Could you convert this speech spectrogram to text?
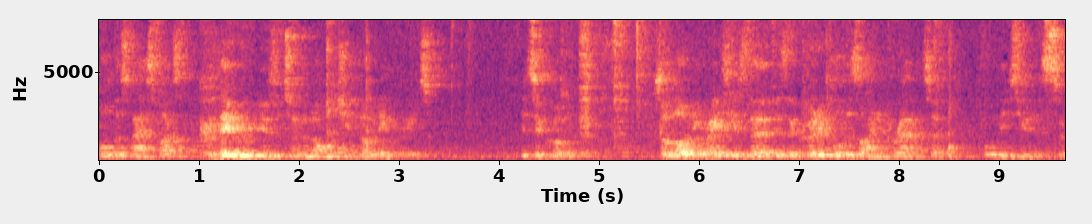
call this mass flux, but they would use the terminology loading rate. it's equivalent. So loading rate is the, is the critical design parameter for these units. So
